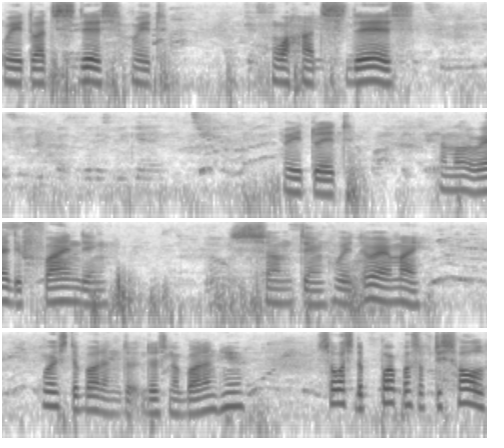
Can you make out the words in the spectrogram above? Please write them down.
wait what's this wait what's this wait wait. I'm already finding something. Wait where am I? Where's the button? Th- there's no button here? So what's the purpose of this hole?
